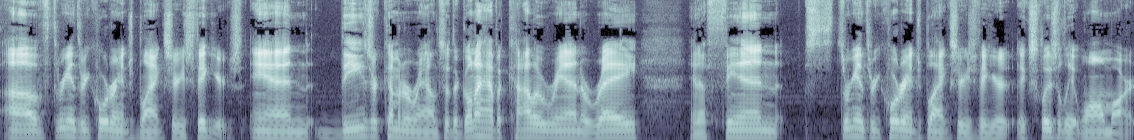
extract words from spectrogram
of three and three quarter inch Black Series figures, and these are coming around. So they're going to have a Kylo Ren, a Rey, and a Finn three and three quarter inch Black Series figure exclusively at Walmart.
